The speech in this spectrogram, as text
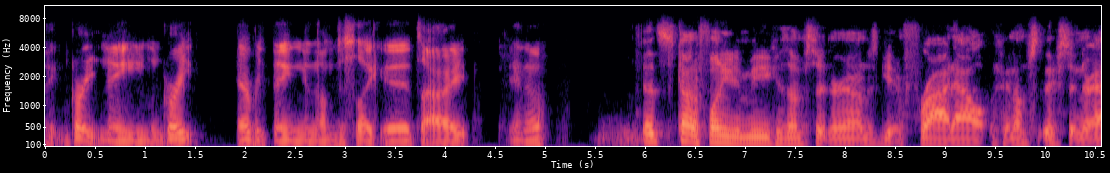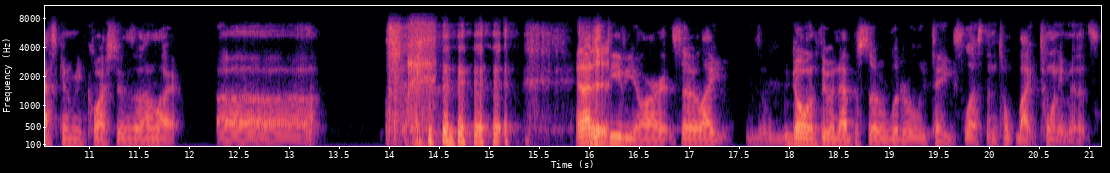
like great name great everything and I'm just like it's alright, you know. It's kind of funny to me because I'm sitting around just getting fried out, and I'm they're sitting there asking me questions, and I'm like, uh, and I just DVR it. So like going through an episode literally takes less than tw- like 20 minutes.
